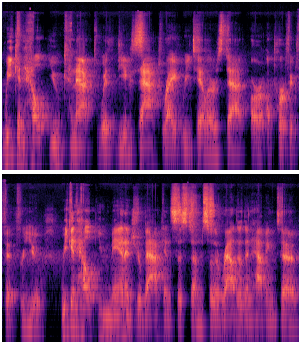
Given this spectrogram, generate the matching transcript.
we can help you connect with the exact right retailers that are a perfect fit for you. We can help you manage your backend system so that rather than having to,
